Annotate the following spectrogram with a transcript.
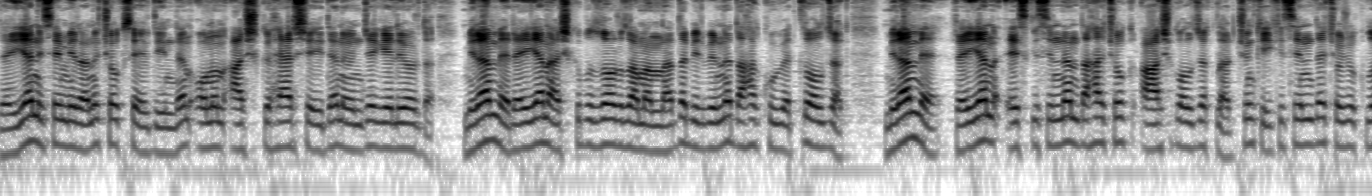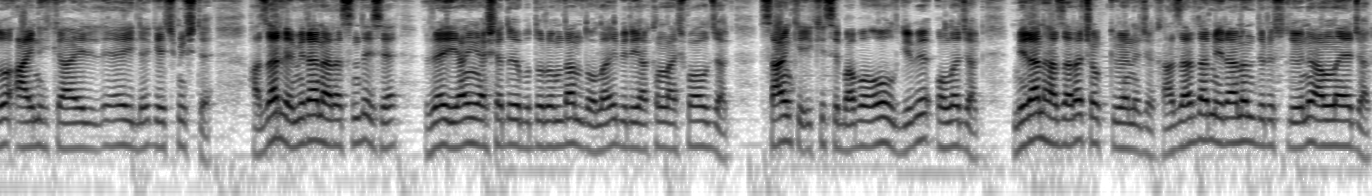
Reyyan ise Miran'ı çok sevdiğinden onun aşkı her şeyden önce geliyordu. Miran ve Reyyan aşkı bu zor zamanlarda birbirine daha kuvvetli olacak. Miran ve Reyyan eskisinden daha çok aşık olacaklar. Çünkü ikisinin de çocukluğu aynı hikayeyle geçmişti. Hazar ve Miran arasında ise Reyyan yaşadığı bu durumdan dolayı bir yakınlaşma olacak. Sanki ikisi baba oğul gibi olacak. Miran Hazar'a çok güvenecek. Hazar da Miran'ın dürüstlüğünü anlayacak.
